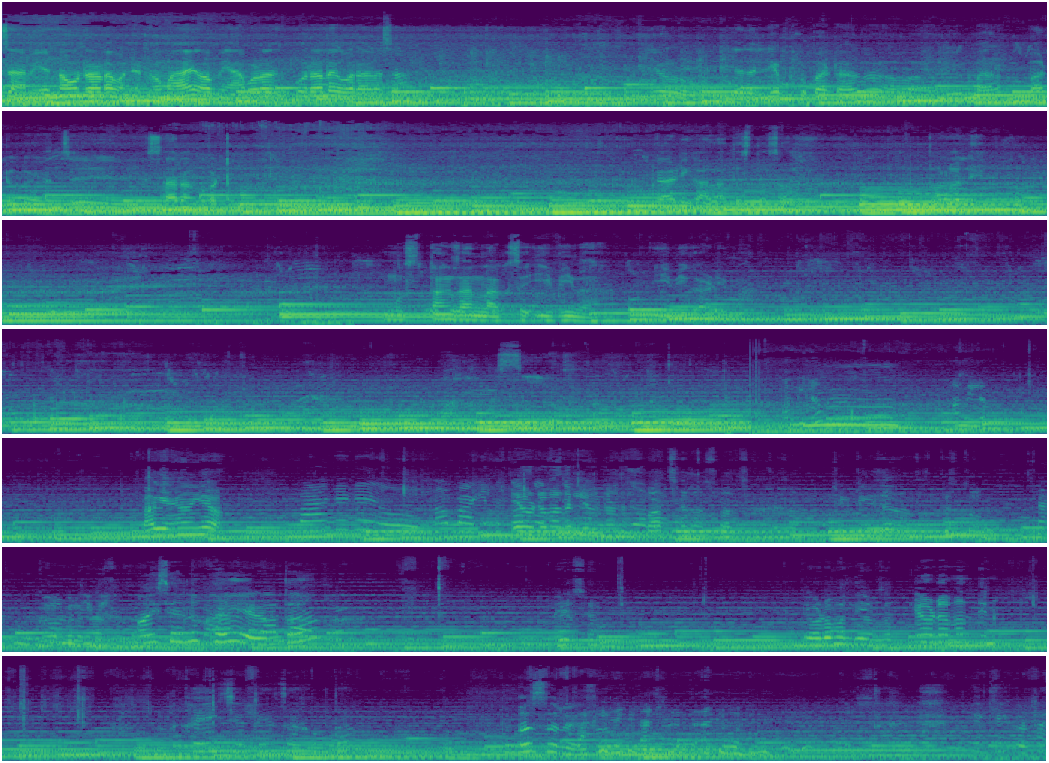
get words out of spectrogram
चाहिँ हामी यो नौ डाँडा भन्ने ठाउँमा आयो। अब यहाँबाट ओह्रालै ओह्रालो छ। यो यो त लेफ्टको बाटो हो अब बाटो गयो भने चाहिँ सारङकोट गाडीको हालत त्यस्तो छ। तलले। मुस्ताङ जानु लाग्छ इभीमा इभी गाडीमा। क्या एउटा मात्रै ल्याउनु स्वाद छैन स्वाद छैन ठिक ठिक छ त्यस्तो ऐसे लु खै हेरौँ त एउटा मात्रै दिन्छ एउटा मात्रै दिनु खै एकचोटि चाखौँ त कस्तो रहेछ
